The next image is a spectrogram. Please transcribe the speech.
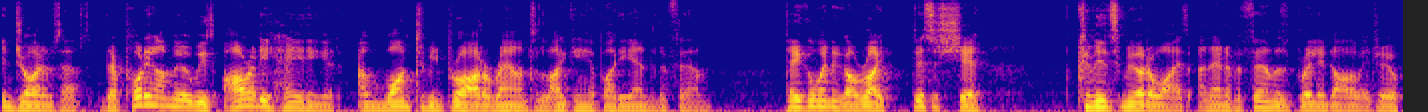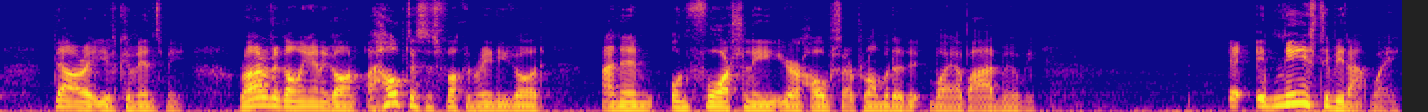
enjoy themselves. They're putting on movies already hating it and want to be brought around to liking it by the end of the film. They go in and go, right, this is shit. Convince me otherwise. And then if a film is brilliant all the way through, then alright, you've convinced me. Rather than going in and going, I hope this is fucking really good, and then unfortunately your hopes are plummeted by a bad movie. It, it needs to be that way.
